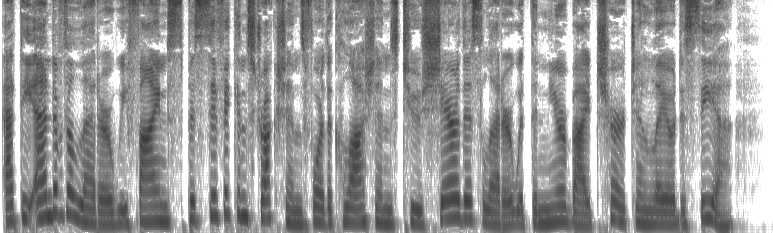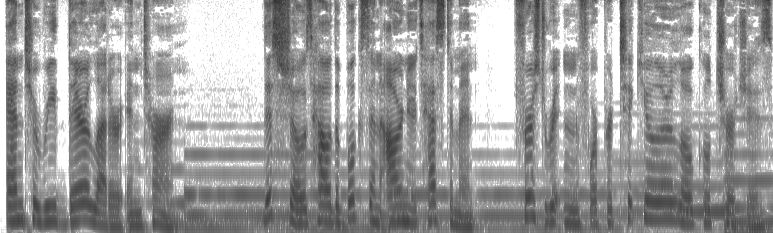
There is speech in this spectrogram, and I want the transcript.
At the end of the letter, we find specific instructions for the Colossians to share this letter with the nearby church in Laodicea and to read their letter in turn. This shows how the books in our New Testament, first written for particular local churches,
